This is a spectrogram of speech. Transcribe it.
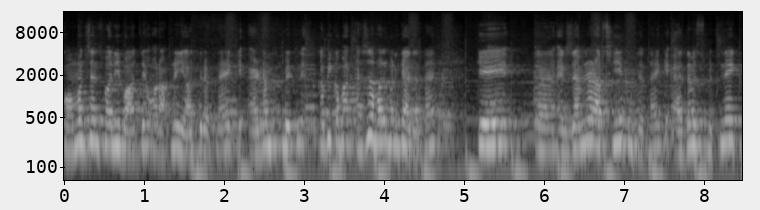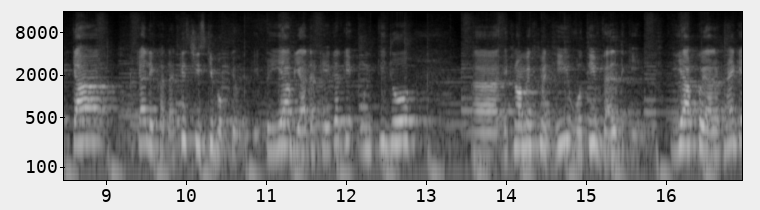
कॉमन सेंस वाली बात है, और आपने याद भी रखना है कि एडम स्मिथ ने कभी कभार ऐसा सवाल बन के आ जाता है कि एग्जामिनर आपसे ये पूछ लेता है कि एडम स्मिथ ने क्या क्या लिखा था, किस चीज़ की बुक थी उनकी? तो ये आप याद रखिएगा कि उनकी जो इकोनॉमिक्स में थी, वो थी वेल्थ की। ये आपको याद रखना है कि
